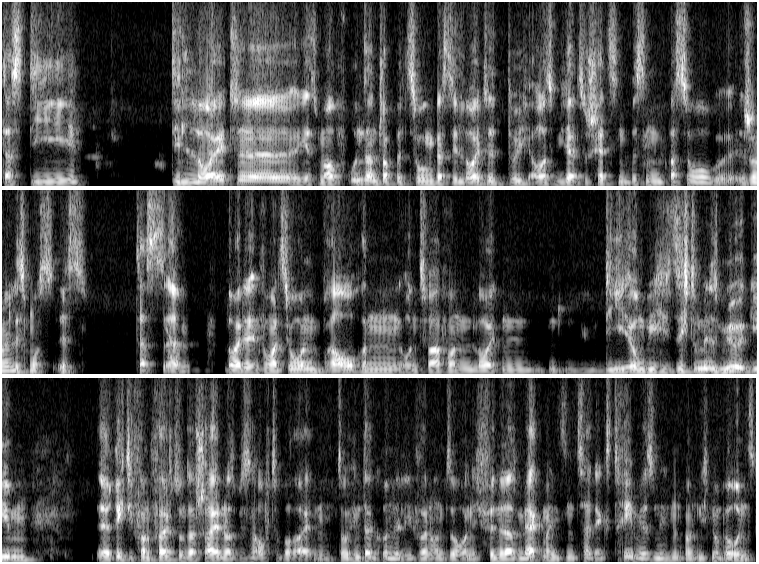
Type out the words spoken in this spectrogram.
dass die, die Leute, jetzt mal auf unseren Job bezogen, dass die Leute durchaus wieder zu schätzen wissen, was so Journalismus ist. Dass Ja. ähm, Leute Informationen brauchen und zwar von Leuten, die irgendwie sich zumindest Mühe geben, äh, richtig von falsch zu unterscheiden, was ein bisschen aufzubereiten, so Hintergründe liefern und so. Und ich finde, das merkt man in diesen Zeiten extrem, jetzt nicht nur, nicht nur bei uns,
